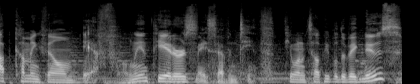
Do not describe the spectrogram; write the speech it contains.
upcoming film, If, only in theaters, May 17th. Do you want to tell people the big news?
